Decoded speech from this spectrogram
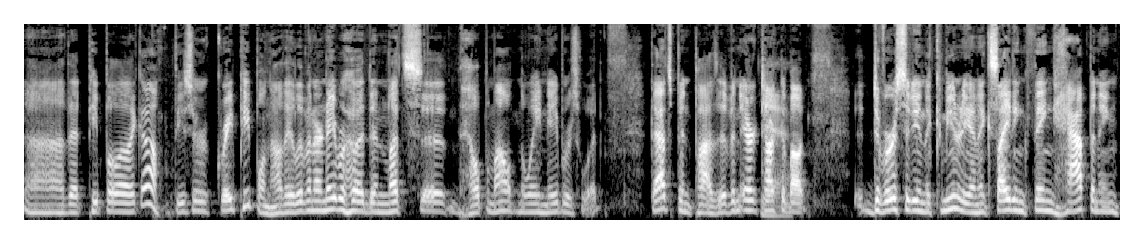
Uh, that people are like, "Oh, these are great people. Now they live in our neighborhood, and let's uh, help them out in the way neighbors would." That's been positive. And Eric talked yeah. about diversity in the community, an exciting thing happening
